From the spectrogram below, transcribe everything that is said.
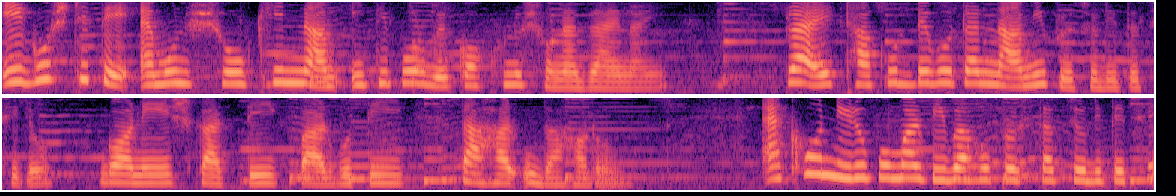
এ গোষ্ঠীতে এমন শৌখিন নাম ইতিপূর্বে কখনো শোনা যায় নাই। প্রায় ঠাকুর দেবতার নামই প্রচলিত ছিল। গণেশ, কার্তিক, পার্বতী তাহার উদাহরণ। এখন নিরুপমার বিবাহ প্রস্তাব চলিতেছে।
